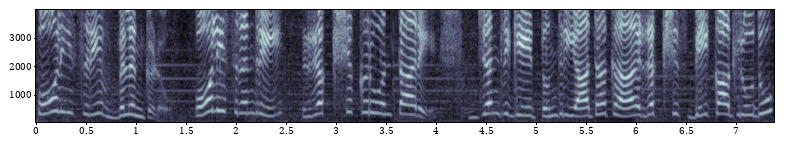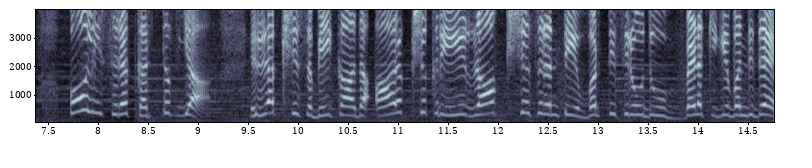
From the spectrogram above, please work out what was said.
ಪೊಲೀಸರೇ ವಿಲನ್ಗಳು. ಪೊಲೀಸರಂದ್ರೆ ರಕ್ಷಕರು ಅಂತಾರೆ. ಜನರಿಗೆ ತೊಂದರೆಯಾದಾಗ ರಕ್ಷಿಸಬೇಕಾಗಿರೋದು ಪೊಲೀಸರ ಕರ್ತವ್ಯ. ರಕ್ಷಿಸಬೇಕಾದ ಆರಕ್ಷಕರೇ ರಾಕ್ಷಸರಂತೆ ವರ್ತಿಸಿರೋದು ಬೆಳಕಿಗೆ ಬಂದಿದೆ.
